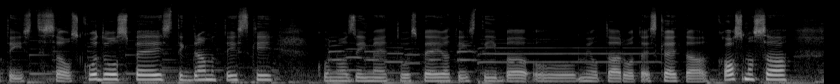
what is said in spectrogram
attīsta savus kodolspējas tik dramatiski, ko nozīmē to spēju attīstība militāro, tā skaitā kosmosā. Uh,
